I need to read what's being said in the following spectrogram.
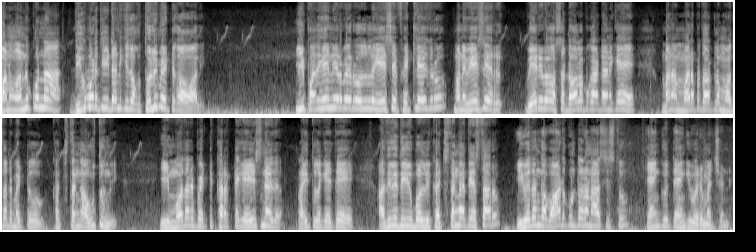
మనం అనుకున్న దిగుబడి తీయడానికి ఇది ఒక తొలిమెట్టు కావాలి. ఈ పదిహేను ఇరవై రోజుల్లో వేసే ఫెర్టిలైజరు మనం వేసే వేరే వేరు వ్యవస్థ డెవలప్ కావడానికే మన మరప తోటలో మొదటి మెట్టు ఖచ్చితంగా అవుతుంది. ఈ మొదటి పెట్టి కరెక్ట్గా వేసిన రైతులకైతే అధిక దిగుబడులు ఖచ్చితంగా తీస్తారు. ఈ విధంగా వాడుకుంటారని ఆశిస్తూ thank you thank you very much అండి.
